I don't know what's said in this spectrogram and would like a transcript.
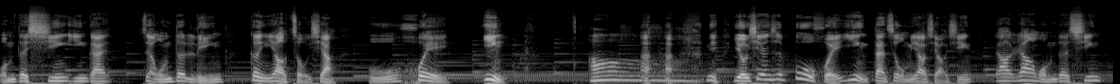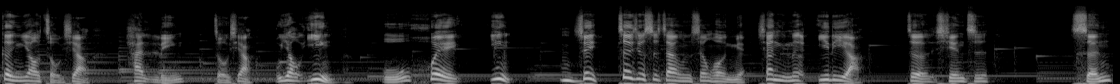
我们的心应该在我们的灵更要走向不会应。哦，你有些人是不回应，但是我们要小心，要让我们的心更要走向和灵走向，不要硬，不会硬。嗯，所以这就是在我们生活里面，像你那个伊利亚这先知，神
